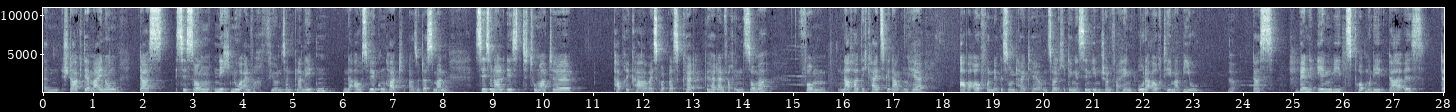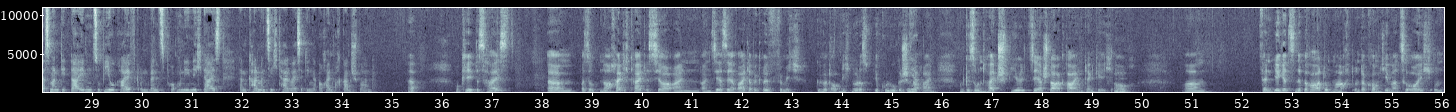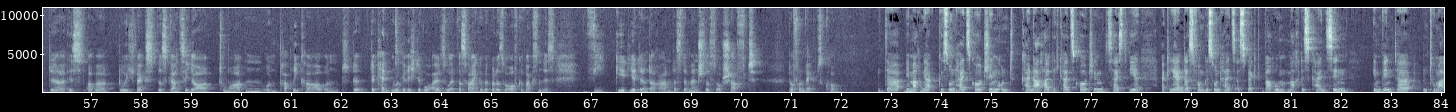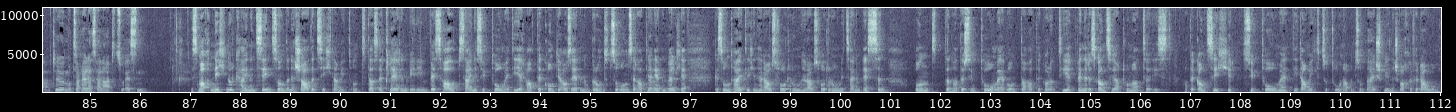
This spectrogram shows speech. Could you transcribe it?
ähm, stark der Meinung, dass Saison nicht nur einfach für unseren Planeten eine Auswirkung hat, also dass man saisonal isst, Tomate, Paprika, weiß Gott was, gehört, gehört einfach in den Sommer vom Nachhaltigkeitsgedanken her, aber auch von der Gesundheit her. Und solche Dinge sind eben schon verhängt. Oder auch Thema Bio. Ja. Dass wenn irgendwie das Portemonnaie da ist, dass man da eben zu Bio greift und wenn das Portemonnaie nicht da ist, dann kann man sich teilweise Dinge auch einfach ganz sparen. Ja, okay, das heißt, ähm, also Nachhaltigkeit ist ja ein, ein sehr, sehr weiter Begriff. Für mich gehört auch nicht nur das Ökologische ja. da rein. Und Gesundheit spielt sehr stark rein, denke ich mhm. auch. Ähm, wenn ihr jetzt eine Beratung macht und da kommt jemand zu euch und der isst aber durchwächst das ganze Jahr Tomaten und Paprika und der, der kennt nur Gerichte, wo all so etwas reingehört, weil er so aufgewachsen ist. Wie geht ihr denn daran, dass der Mensch das auch schafft, davon wegzukommen? Da, wir machen ja Gesundheitscoaching und kein Nachhaltigkeitscoaching. Das heißt, wir erklären das vom Gesundheitsaspekt. Warum macht es keinen Sinn, im Winter einen Tomate-Mozzarella-Salat zu essen? Es macht nicht nur keinen Sinn, sondern er schadet sich damit. Und das erklären wir ihm, weshalb seine Symptome, die er hat, er kommt ja aus irgendeinem Grund zu uns, er hat ja, ja irgendwelche gesundheitlichen Herausforderungen, Herausforderungen mit seinem Essen. Und dann hat er Symptome und da hat er garantiert, wenn er das ganze Jahr Tomate isst, hat er ganz sicher Symptome, die damit zu tun haben, zum Beispiel eine schwache Verdauung.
